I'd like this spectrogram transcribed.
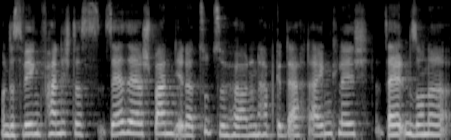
Und deswegen fand ich das sehr, sehr spannend, ihr dazu zu hören und habe gedacht, eigentlich selten so eine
